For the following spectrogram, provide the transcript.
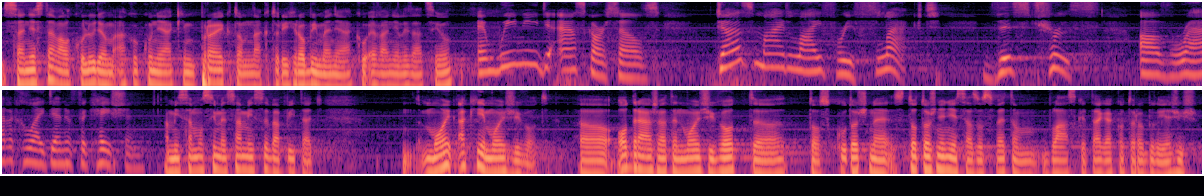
sa nestával ku ľuďom ako ku nejakým projektom, na ktorých robíme nejakú evangelizáciu. And we need to ask ourselves, does my life reflect this truth of radical identification? A my sa musíme sami seba pýtať, môj, aký je môj život? Uh, odráža ten môj život uh, to skutočné stotožnenie sa so svetom v láske, tak ako to robil Ježiš.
